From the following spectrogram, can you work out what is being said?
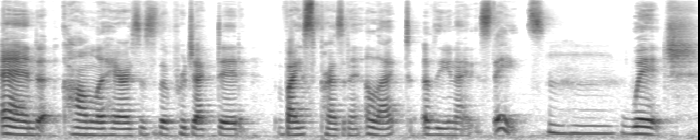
and Kamala Harris is the projected vice president elect of the United States. Mm-hmm. Which,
